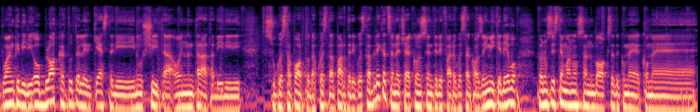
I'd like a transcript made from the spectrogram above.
può anche dirgli o blocca tutte le richieste di, in uscita o in entrata di, di, su questa porta da questa parte di questa applicazione cioè consente di fare questa cosa. Io mi chiedevo per un sistema non sandboxed come, come,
